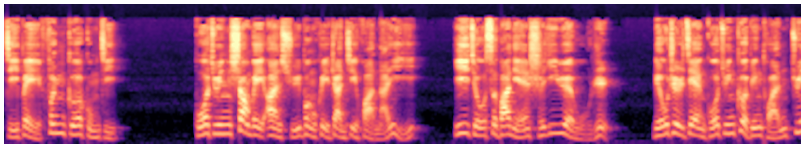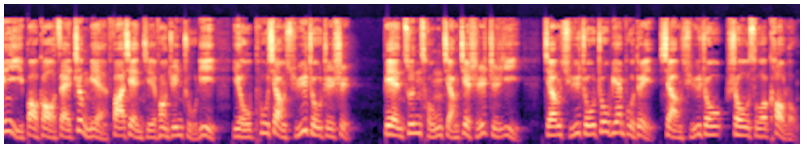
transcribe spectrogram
即被分割攻击。国军尚未按徐蚌会战计划南移。一九四八年十一月五日，刘峙见国军各兵团均已报告在正面发现解放军主力有扑向徐州之势，便遵从蒋介石之意，将徐州周边部队向徐州收缩靠拢。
